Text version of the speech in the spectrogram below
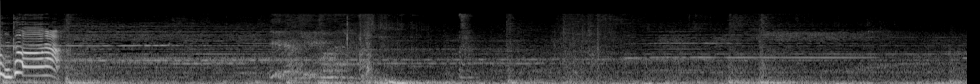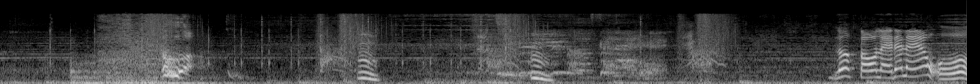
ของเธอน่ะ เออ อืม อืม เลิกตอแหลได้แล้ว เออ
